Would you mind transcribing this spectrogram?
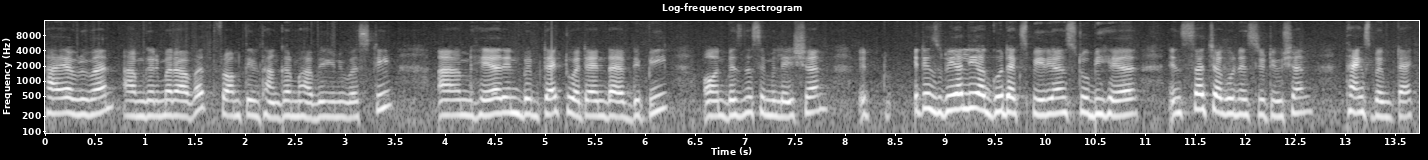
Hi everyone, I am Garima Rawat from Tirthankar Mahavir University. I am here in BIMTech to attend the FDP on business simulation. It, it is really a good experience to be here in such a good institution. Thanks BIMTech.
